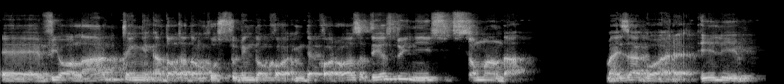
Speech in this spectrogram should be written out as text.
é, violado, tem adotado uma postura indecorosa desde o início do seu mandato. Mas agora, ele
